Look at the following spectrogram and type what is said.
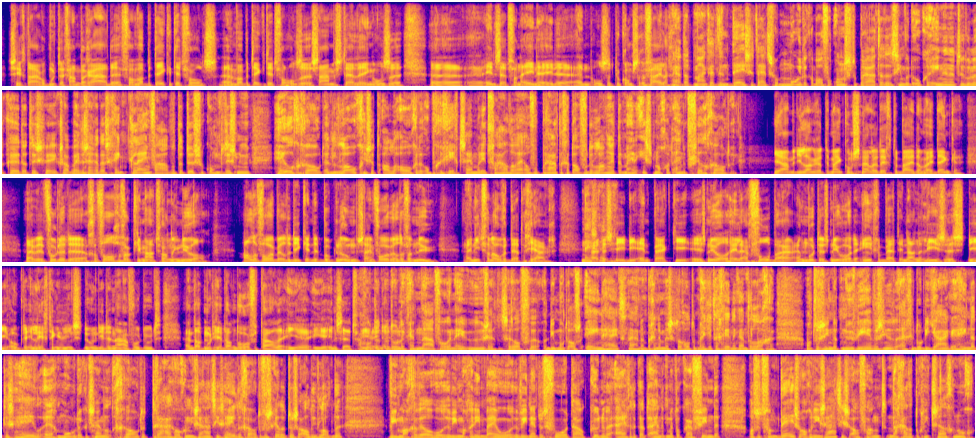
zich daarop moeten gaan beraden van wat betekent dit voor ons? En wat betekent dit voor onze samenstelling, onze uh, inzet van eenheden en onze toekomstige veiligheid? Ja, dat maakt het in deze tijd zo moeilijk om over ons te praten. Dat zien we de Oekraïne natuurlijk. Dat is, ik zou bijna zeggen, dat is geen klein verhaal wat ertussen komt. Het is nu heel groot en logisch dat alle ogen erop gericht zijn. Maar dit verhaal waar wij over praten gaat over de langere termijn, is nog uiteindelijk veel groter. Ja, maar die langere termijn komt sneller dichterbij dan wij denken. We voelen de gevolgen van klimaatverandering nu al. Alle voorbeelden die ik in dit boek noem, zijn voorbeelden van nu. En niet van over 30 jaar. Nee, dus die, die impact die is nu al heel erg voelbaar. En moet dus nu worden ingebed in de analyses. die ook de inlichtingendiensten doen, die de NAVO doet. En dat moet je dan doorvertalen in je, in je inzet. Van goed, dat bedoel ik. En NAVO en EU zegt het zelf. Eh, die moeten als eenheid. Nou, dan beginnen mensen toch altijd een beetje te grinniken en te lachen. Want we zien dat nu weer. We zien het eigenlijk door de jaren heen. Dat is heel erg moeilijk. Het zijn grote, trage organisaties. Hele grote verschillen tussen al die landen. Wie mag er wel horen, wie mag er niet bij horen, wie neemt het voortouw? Kunnen we eigenlijk uiteindelijk met elkaar vinden? Als het van deze organisaties afhangt, dan gaat het toch niet snel genoeg?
